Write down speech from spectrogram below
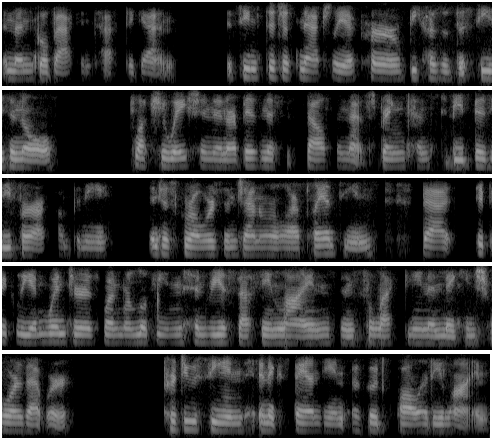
and then go back and test again. It seems to just naturally occur because of the seasonal fluctuation in our business itself, and that spring tends to be busy for our company and just growers in general are planting. That typically in winter is when we're looking and reassessing lines and selecting and making sure that we're producing and expanding a good quality line.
